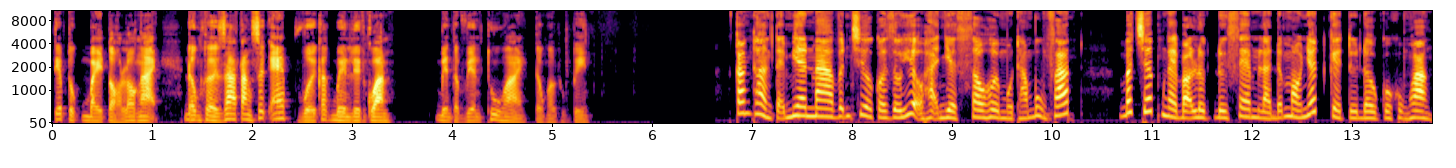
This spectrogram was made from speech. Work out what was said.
tiếp tục bày tỏ lo ngại, đồng thời gia tăng sức ép với các bên liên quan. Biên tập viên Thu Hoài tổng hợp thông tin. Căng thẳng tại Myanmar vẫn chưa có dấu hiệu hạ nhiệt sau hơn một tháng bùng phát. Bất chấp ngày bạo lực được xem là đẫm máu nhất kể từ đầu cuộc khủng hoảng,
